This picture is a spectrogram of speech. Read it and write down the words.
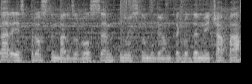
Lary jest prostym bardzo bossem, plus no mówię mam tego damage upa,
